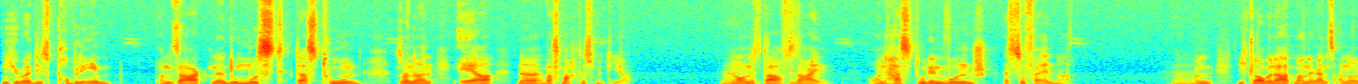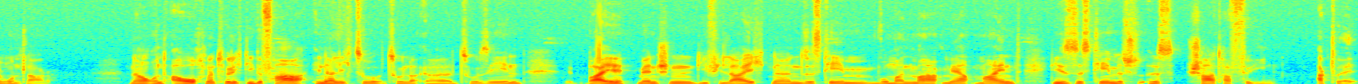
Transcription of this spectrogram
nicht über das Problem und sagt, ne, du musst das tun, sondern eher, ne, was macht es mit dir? Mhm. und es darf sein. Und hast du den Wunsch, es zu verändern? Mhm. Und ich glaube, da hat man eine ganz andere Grundlage. Ne, und auch natürlich die Gefahr innerlich zu, zu, äh, zu sehen bei Menschen, die vielleicht ne, ein System, wo man mehr meint, dieses System ist, ist schadhaft für ihn, aktuell.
